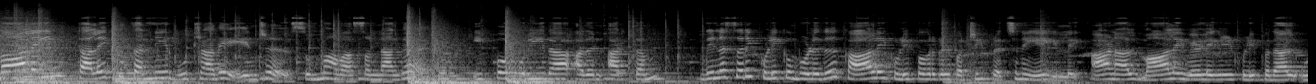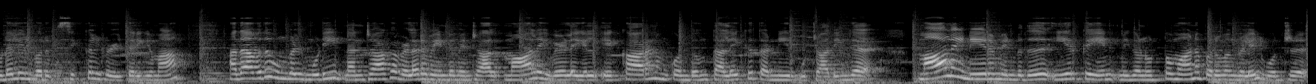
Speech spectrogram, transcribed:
மாலையில் தலைக்கு தண்ணீர் ஊற்றாதே என்று சும்மாவா சொன்னாங்க. இப்போ புரியுதா அதன் அர்த்தம்? தினசரி குளிக்கும் பொழுது காலை குளிப்பவர்கள் பற்றி பிரச்சனையே இல்லை. ஆனால் மாலை வேளையில் குளிப்பதால் உடலில் வரும் சிக்கல்கள் தெரியுமா? அதாவது உங்கள் முடி நன்றாக வளர வேண்டுமென்றால் மாலை வேளையில் எக்காரணம் கொண்டும் தலைக்கு தண்ணீர் ஊற்றாதீங்க. மாலை நேரம் என்பது இயற்கையின் மிக நுட்பமான பருவங்களில் ஒன்று.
